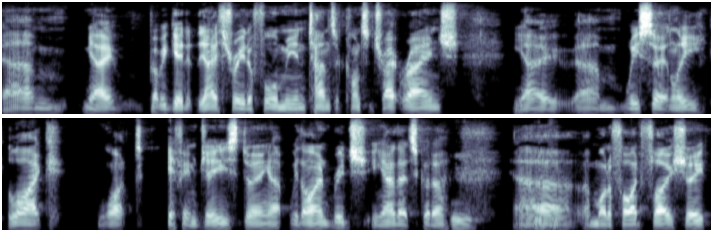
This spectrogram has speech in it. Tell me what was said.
Um, you know, probably get you know three to four million tons of concentrate range. You know, um, we certainly like what FMG's doing up with Ironbridge. You know, that's got a mm. uh, a modified flow sheet.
